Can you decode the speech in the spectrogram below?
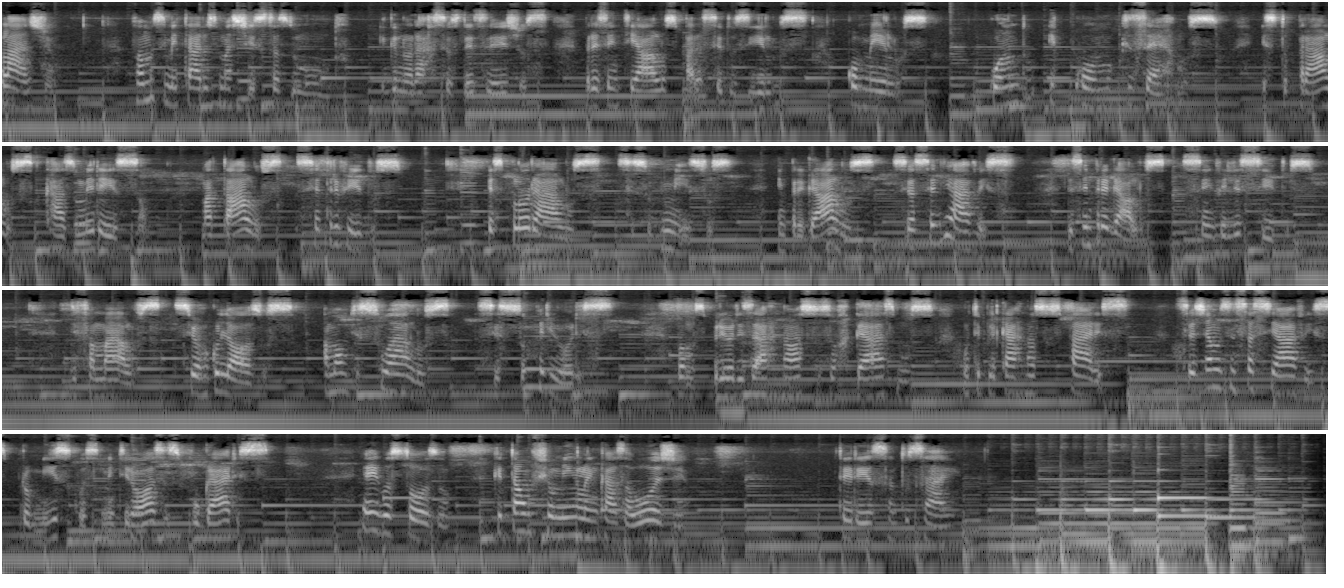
Plágio. Vamos imitar os machistas do mundo, ignorar seus desejos, presenteá-los para seduzi-los, comê-los quando e como quisermos, estuprá-los caso mereçam, matá-los se atrevidos, explorá-los se submissos, empregá-los se assediáveis, desempregá-los se envelhecidos, difamá-los se orgulhosos, amaldiçoá-los se superiores. Vamos priorizar nossos orgasmos, multiplicar nossos pares. Sejamos insaciáveis, promíscuas, mentirosas, vulgares. Ei, gostoso, que tal um filminho lá em casa hoje? Teresa Zay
